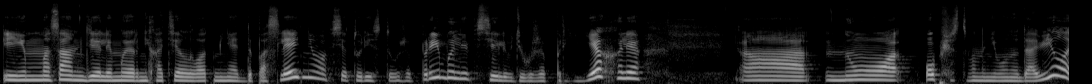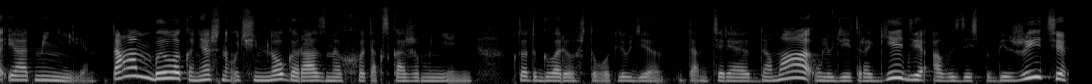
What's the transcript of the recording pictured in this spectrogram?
И на самом деле мэр не хотел его отменять до последнего. Все туристы уже прибыли, все люди уже приехали. А, но общество на него надавило и отменили. Там было, конечно, очень много разных, так скажем, мнений. Кто-то говорил, что вот люди там теряют дома, у людей трагедия, а вы здесь побежите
